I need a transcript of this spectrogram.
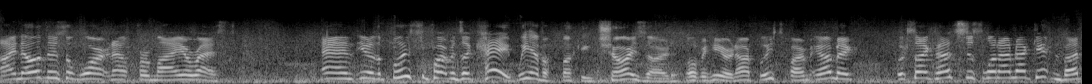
I know there's a warrant out for my arrest, and you know the police department's like, hey, we have a fucking Charizard over here in our police department, and I'm like, looks like that's just one I'm not getting, bud.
